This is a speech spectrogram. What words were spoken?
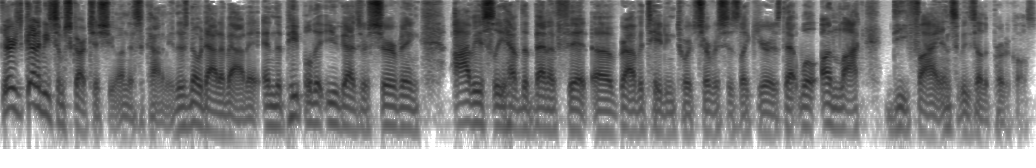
there's going to be some scar tissue on this economy. There's no doubt about it. And the people that you guys are serving obviously have the benefit of gravitating towards services like yours that will unlock DeFi and some of these other protocols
